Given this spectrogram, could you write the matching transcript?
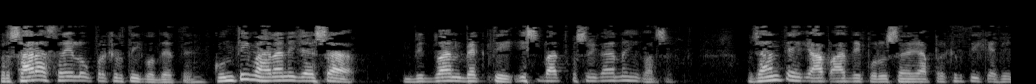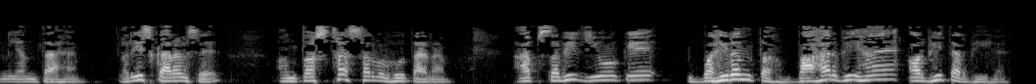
पर सारा श्रेय लोग प्रकृति को देते हैं। कुंती महारानी जैसा विद्वान व्यक्ति इस बात को स्वीकार नहीं कर सकते। जानते हैं कि आप आदि पुरुष हैं या प्रकृति के भी नियंता हैं। और इस कारण से अंतस्थ सर्वभूता नाम आप सभी जीवों के बहिरंत बाहर भी हैं और भीतर भी हैं।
